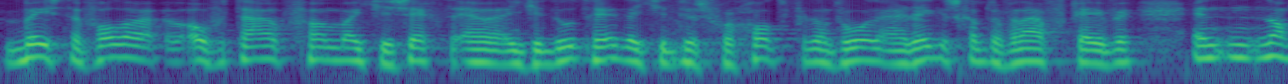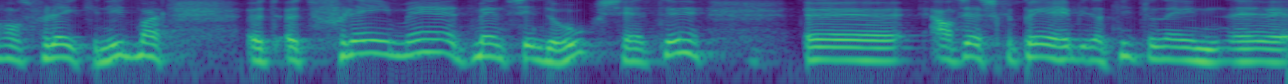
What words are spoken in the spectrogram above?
Wees ten volle overtuigd van wat je zegt en wat je doet. Hè? Dat je dus voor God verantwoording en rekenschap ervan afgeven. En nogmaals, verreken niet. Maar het, het framen, het mensen in de hoek zetten. Uh, als SGP heb je dat niet alleen, uh,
